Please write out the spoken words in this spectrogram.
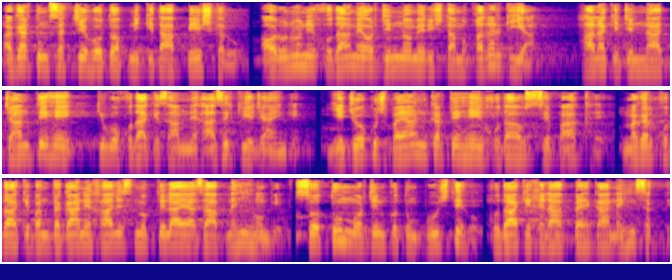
اگر تم سچے ہو تو اپنی کتاب پیش کرو۔ اور انہوں نے خدا میں اور جنوں میں رشتہ مقرر کیا۔ حالانکہ جنات جانتے ہیں کہ وہ خدا کے سامنے حاضر کیے جائیں گے۔ یہ جو کچھ بیان کرتے ہیں خدا اس سے پاک ہے۔ مگر خدا کے بندگان خالص مبتلا عذاب نہیں ہوں گے۔ سو تم اور جن کو تم پوچھتے ہو، خدا کے خلاف بہکا نہیں سکتے۔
